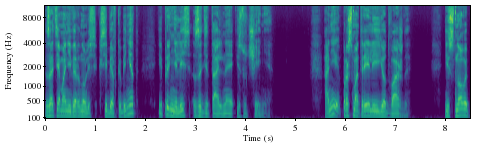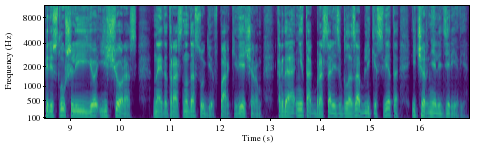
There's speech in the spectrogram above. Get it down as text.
Затем они вернулись к себе в кабинет и принялись за детальное изучение. Они просмотрели ее дважды и снова переслушали ее еще раз, на этот раз на досуге, в парке вечером, когда не так бросались в глаза блики света и чернели деревья.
